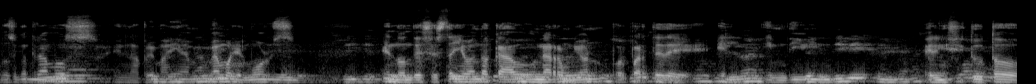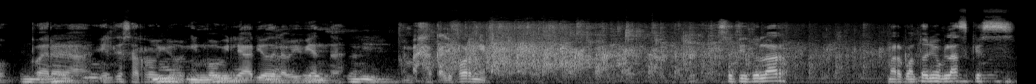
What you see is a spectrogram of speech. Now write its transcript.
Nos encontramos en la primaria Memorial Moors, en donde se está llevando a cabo una reunión por parte de el el Instituto para el Desarrollo Inmobiliario de la Vivienda, en Baja California. Su titular, Marco Antonio Blasquez,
